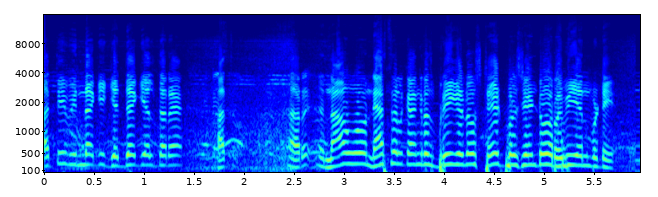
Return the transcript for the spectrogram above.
ಅತಿ ವಿನ್ನಾಗಿ ಗೆದ್ದೆ ಗೆಲ್ತಾರೆ. ಅರೆ- ನಾವು national Congress brigade state president Ravi ಅನ್ಬಿಟ್ಟು.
